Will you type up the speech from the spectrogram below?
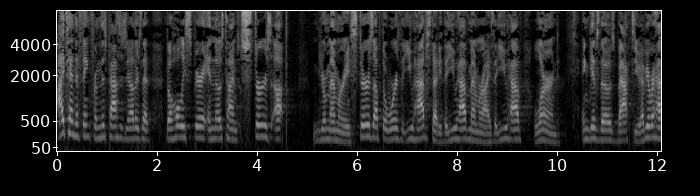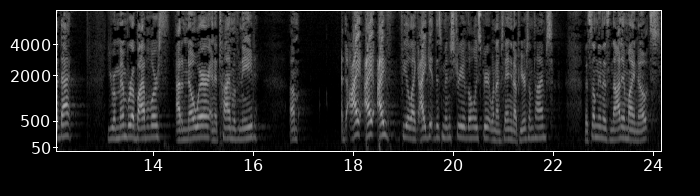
I tend to think from this passage and others that the Holy Spirit in those times stirs up your memory, stirs up the words that you have studied, that you have memorized, that you have learned, and gives those back to you. Have you ever had that? You remember a Bible verse out of nowhere in a time of need? Um, I, I, I feel like I get this ministry of the Holy Spirit when I'm standing up here sometimes. That's something that's not in my notes.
